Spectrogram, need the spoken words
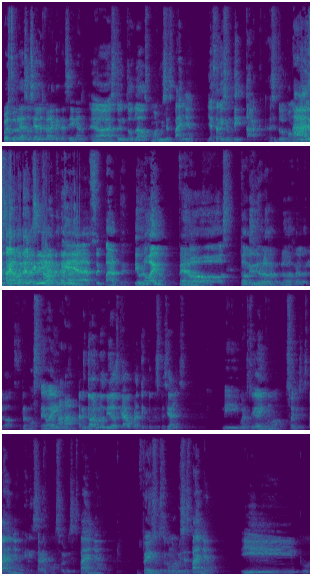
Pues tus redes sociales para que te sigan. Eh, estoy en todos lados como Luis España. Ya hasta me hice un TikTok, así te lo pongo. Ah, ya estaba en contra del TikTok y ya soy parte. Digo, no bailo, pero todos mis videos los, re- los re- los reposteo ahí. Ajá. También tengo algunos videos que hago para TikTok especiales. Y bueno, estoy ahí como Soy Luis España, en Instagram como Soy Luis España, en Facebook estoy como Luis España. Y pues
